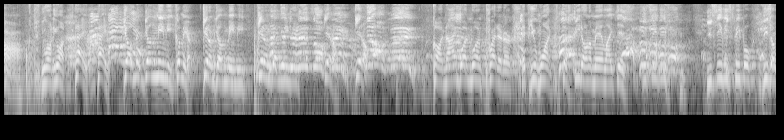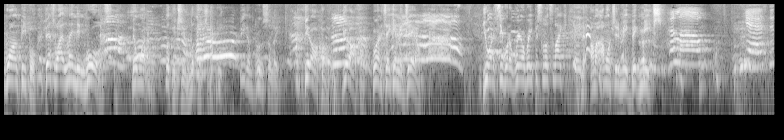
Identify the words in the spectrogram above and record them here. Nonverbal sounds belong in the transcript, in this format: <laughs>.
Oh, you want? You want? Hey, hey, yo, Mi- young Mimi, come here. Get him, young Mimi. Get him, Hey, young get Mimi. your hands off Get me. him. Get him. Get off me. Call 911 Predator if you want to beat on a man like this. You see these? You see these people? These are wrong people. That's why London rules. No one. Look at you. Look at you. Beat, beat him brutally. Get off him. Get off him. We're gonna take him to jail. You want to see what a real rapist looks like? I'm- I want you to meet Big Meech. Hello. Yeah.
